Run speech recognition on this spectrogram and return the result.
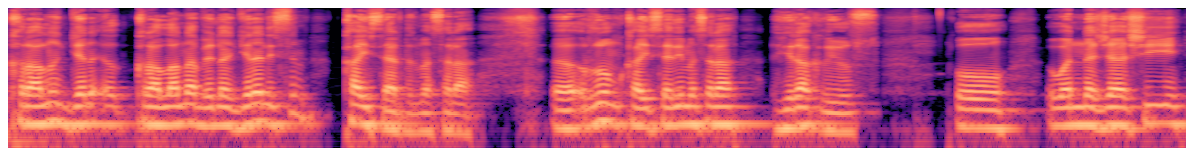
kralın gene, e, krallarına verilen genel isim Kayser'dir mesela. E, Rum Kayseri mesela Hiraklius. O ve Necaşi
